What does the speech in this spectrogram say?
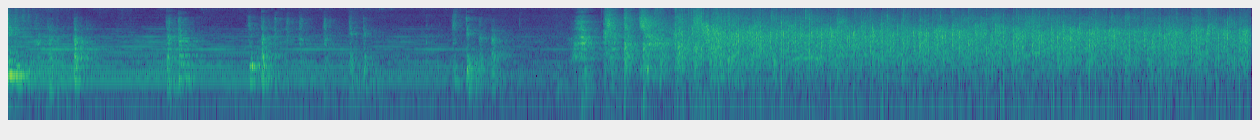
Did do.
